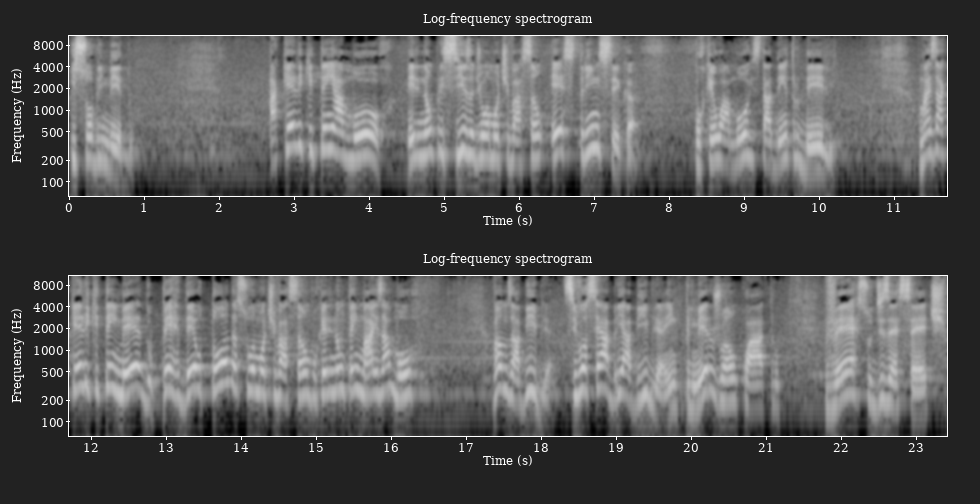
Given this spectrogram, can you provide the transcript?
e sobre medo. Aquele que tem amor, ele não precisa de uma motivação extrínseca, porque o amor está dentro dele. Mas aquele que tem medo perdeu toda a sua motivação, porque ele não tem mais amor. Vamos à Bíblia? Se você abrir a Bíblia em 1 João 4, verso 17,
